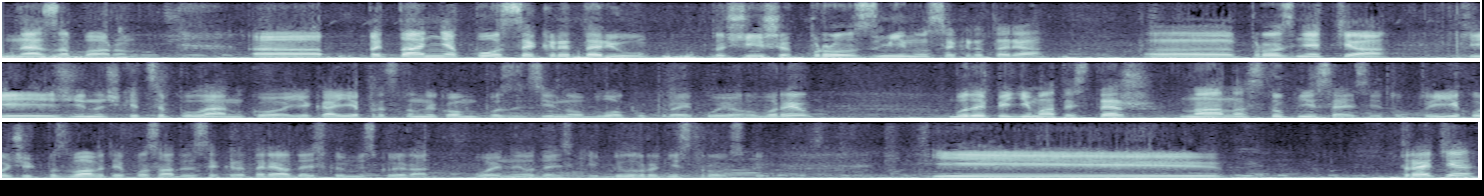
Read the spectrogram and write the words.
незабаром. Е, Питання по секретарю, точніше про зміну секретаря, е, про зняття тієї жіночки Ципуленко, яка є представником опозиційного блоку, про яку я говорив буде підніматись теж на наступній сесії. Тобто її хочуть позбавити посади секретаря Одеської міської ради. Ой, не Одеської, Білгородністровської. І третє,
